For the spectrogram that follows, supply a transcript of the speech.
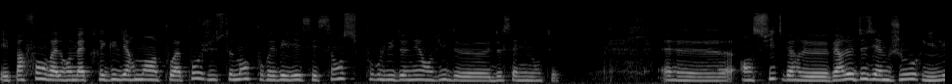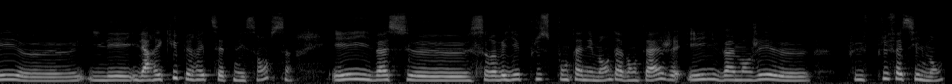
et parfois on va le remettre régulièrement à peau à peau justement pour éveiller ses sens, pour lui donner envie de s'alimenter. Euh, ensuite, vers le, deuxième jour, euh, il, a récupéré de cette naissance et il va se, réveiller plus spontanément, davantage, et il va manger euh, plus, facilement.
